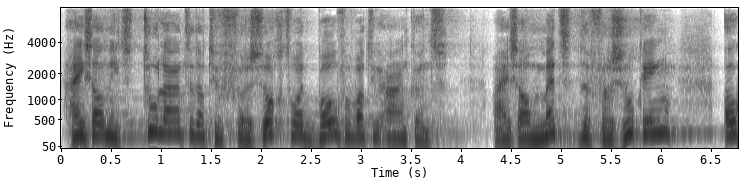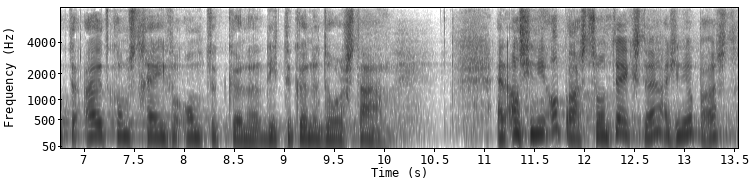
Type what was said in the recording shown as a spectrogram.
Hij zal niet toelaten dat u verzocht wordt boven wat u aan kunt. Maar hij zal met de verzoeking ook de uitkomst geven om te kunnen, die te kunnen doorstaan. En als je niet oppast, zo'n tekst, hè, als je niet oppast,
